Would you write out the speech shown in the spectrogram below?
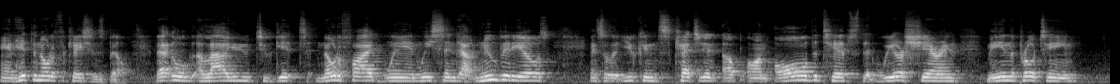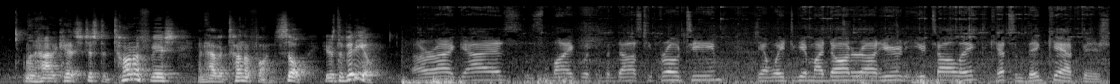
and hit the notifications bell. That will allow you to get notified when we send out new videos and so that you can catch it up on all the tips that we are sharing, me and the pro team, on how to catch just a ton of fish and have a ton of fun. So, here's the video. All right, guys, this is Mike with the Bendoski Pro Team. Can't wait to get my daughter out here to Utah Lake to catch some big catfish.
